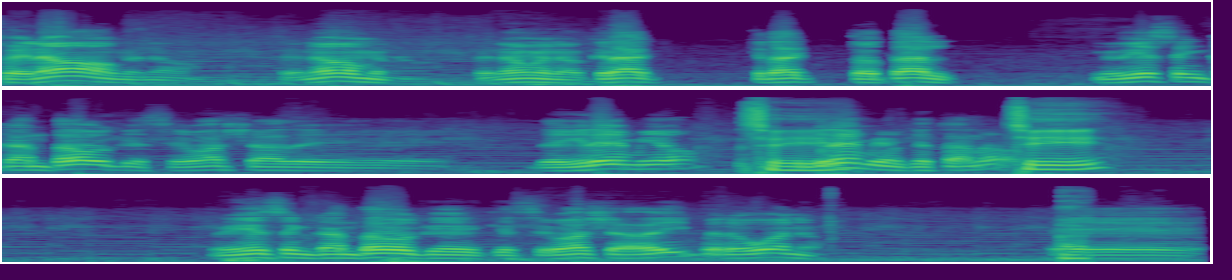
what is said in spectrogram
Fenómeno, fenómeno, fenómeno, crack, crack total. Me hubiese encantado que se vaya de, de gremio, Sí. gremio que está, ¿no? Sí, Me hubiese encantado que, que se vaya de ahí, pero bueno. Ah. Eh,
